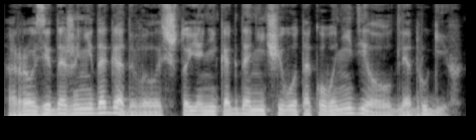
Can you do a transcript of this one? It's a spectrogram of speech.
Рози даже не догадывалась, что я никогда ничего такого не делал для других.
